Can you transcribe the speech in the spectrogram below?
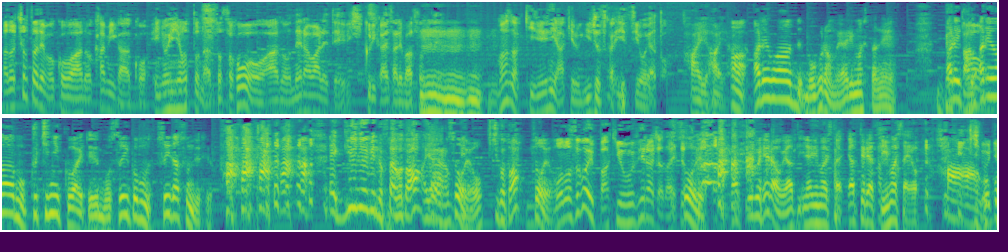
あの、ちょっとでもこう、あの、紙がこう、へにょへにょっとなると、そこを、あの、狙われてひっくり返されますうんんで、うんうん。まずは綺麗に開ける技術が必要やと。はいはいはあ、あれは僕らもやりましたね。い。あれ、あれはもう口に加えて、もう吸い込む、吸い出すんですよ。え、牛乳瓶の蓋ごと？いや、あの、そうよ口ごと？そうよ。ものすごいバキュームフェラーじゃないですか。そうです。バックブヘラをやってやりました。やってるやついましたよ。はあ、牛乳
